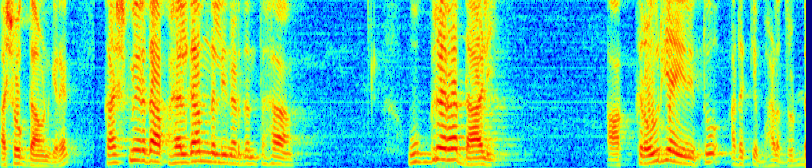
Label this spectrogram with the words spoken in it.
ಅಶೋಕ್ ದಾವಣಗೆರೆ. ಕಾಶ್ಮೀರದ ಪಹಲ್ಗಾಮ್ನಲ್ಲಿ ನಡೆದಂತಹ ಉಗ್ರರ ದಾಳಿ, ಆ ಕ್ರೌರ್ಯ ಏನಿತ್ತು ಅದಕ್ಕೆ ಬಹಳ ದೊಡ್ಡ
